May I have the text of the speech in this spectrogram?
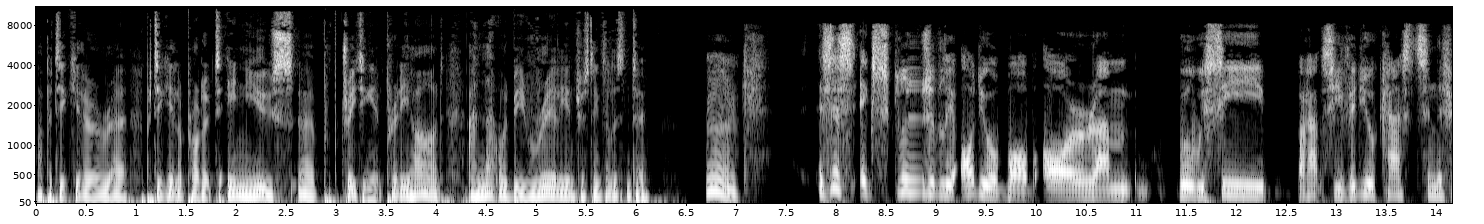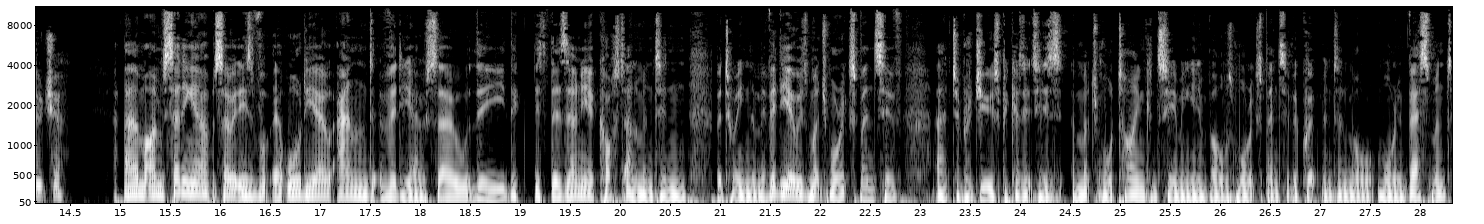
a particular uh, particular product in use, uh, p- treating it pretty hard, and that would be really interesting to listen to. Hmm. Is this exclusively audio, Bob, or um, will we see perhaps see video casts in the future? Um, I'm setting it up so it is v- audio and video. So the, the there's only a cost element in between them. The video is much more expensive uh, to produce because it is much more time consuming. It involves more expensive equipment and more more investment.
